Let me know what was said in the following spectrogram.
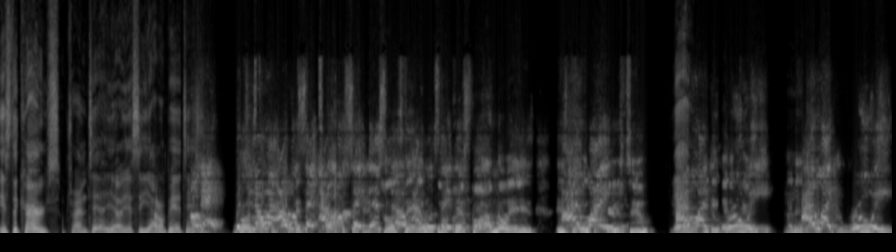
It's the curse. I'm trying to tell y'all. Yeah, see, y'all don't pay attention. okay? But you know what? I will say I will say this though. So say- I will so say Chris this. Paul, I know his. Is I the like- curse too? Yeah, I like AD got a Rui. I I like Rui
